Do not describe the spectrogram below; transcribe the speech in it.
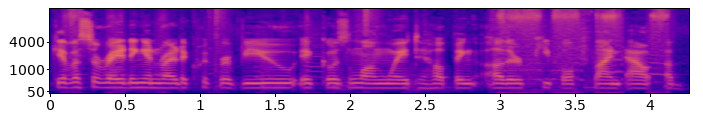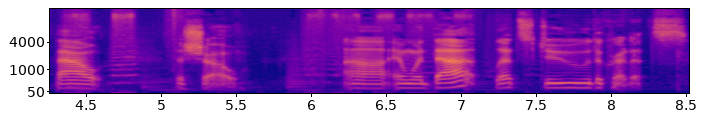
give us a rating and write a quick review. It goes a long way to helping other people find out about the show. Uh, and with that, let's do the credits.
